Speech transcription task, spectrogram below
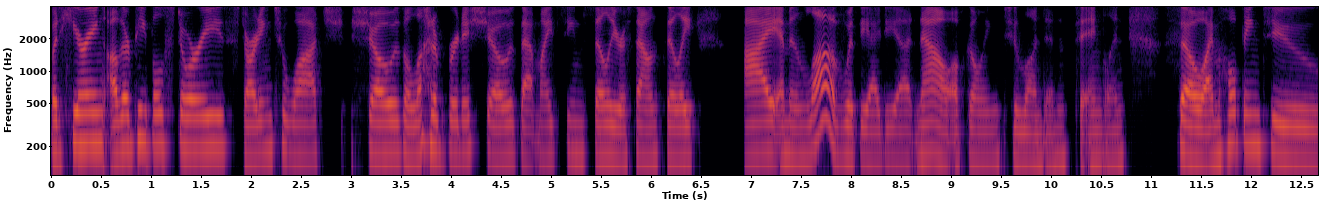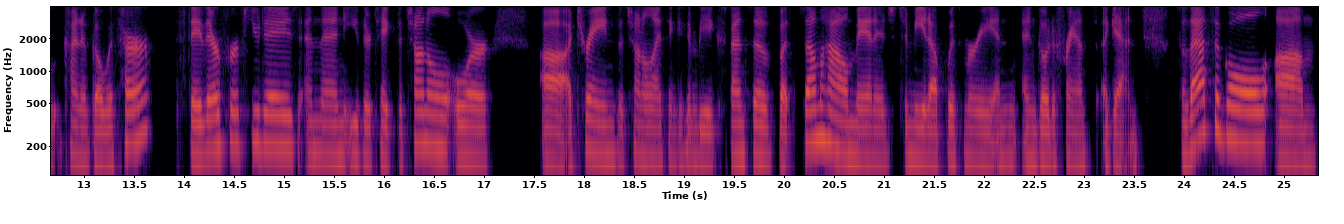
But hearing other people's stories, starting to watch shows, a lot of British shows that might seem silly or sound silly, I am in love with the idea now of going to London, to England. So I'm hoping to kind of go with her stay there for a few days and then either take the channel or uh, a train. The channel, I think it can be expensive, but somehow manage to meet up with Marie and, and go to France again. So that's a goal. Um,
